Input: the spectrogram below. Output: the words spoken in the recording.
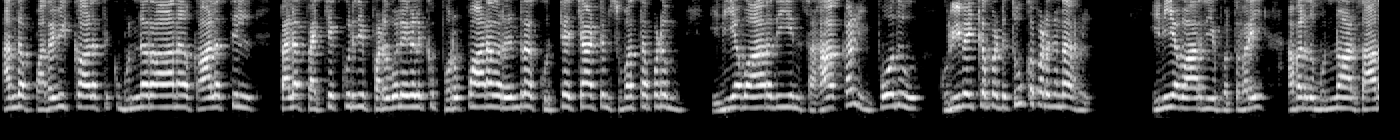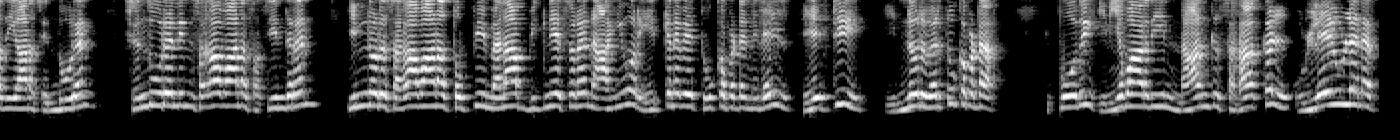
அந்த பதவி காலத்துக்கு முன்னரான காலத்தில் பல பச்சைக்குருதி படுகொலைகளுக்கு பொறுப்பானவர் என்ற குற்றச்சாட்டும் சுமத்தப்படும் இனிய பாரதியின் சகாக்கள் இப்போது குறிவைக்கப்பட்டு தூக்கப்படுகின்றார்கள். இனிய பாரதியை பொறுத்தவரை அவரது முன்னாள் சாரதியான செந்தூரன் செந்தூரனின் சகாவான சசீந்திரன் இன்னொரு சகாவான தொப்பி மெனாப் விக்னேஸ்வரன் ஆகியோர் ஏற்கனவே தூக்கப்பட்ட நிலையில் நேற்று இன்னொருவர் தூக்கப்பட்டார். இப்போது இனிய பாரதியின் நான்கு சகாக்கள் உள்ளே உள்ளனர்.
